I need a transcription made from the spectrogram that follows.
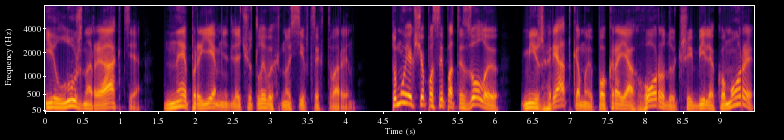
і лужна реакція неприємні для чутливих носів цих тварин. Тому, якщо посипати золою між грядками по краях городу чи біля комори,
